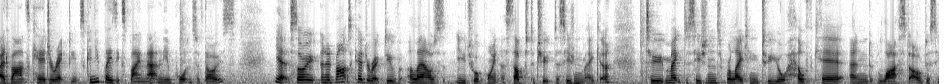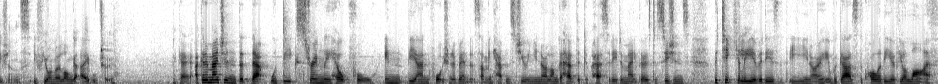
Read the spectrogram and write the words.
advanced care directives. Can you please explain that and the importance of those? Yeah, so an advanced care directive allows you to appoint a substitute decision maker to make decisions relating to your healthcare and lifestyle decisions if you're no longer able to. Okay, I can imagine that that would be extremely helpful in the unfortunate event that something happens to you and you no longer have the capacity to make those decisions, particularly if it is, you know, in regards to the quality of your life.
